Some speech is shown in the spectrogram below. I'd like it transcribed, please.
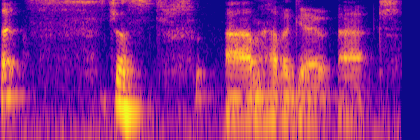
Let's just um, have a go at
